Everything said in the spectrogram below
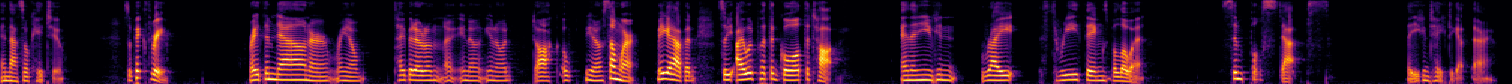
and that's okay too. So pick three, write them down, or you know, type it out on uh, you know, you know, a doc, oh, you know, somewhere. Make it happen. So I would put the goal at the top. And then you can write three things below it. Simple steps that you can take to get there.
